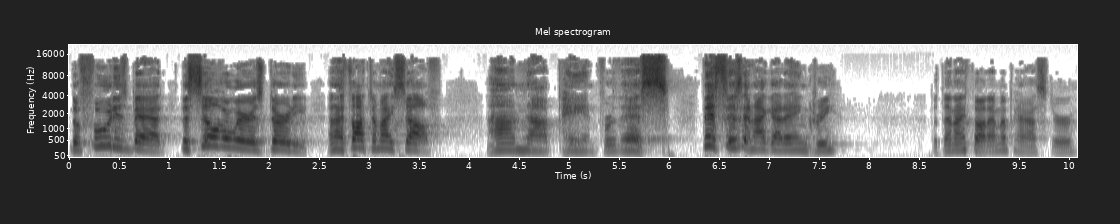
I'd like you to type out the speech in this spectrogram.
The food is bad. The silverware is dirty. And I thought to myself, I'm not paying for this. This is, and I got angry. But then I thought, I'm a pastor.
